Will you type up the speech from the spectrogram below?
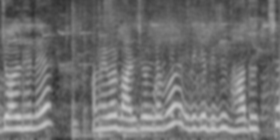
জল ঢেলে আমি এবার বাড়ি চলে যাব। এদিকে দিদির ভাত হচ্ছে।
